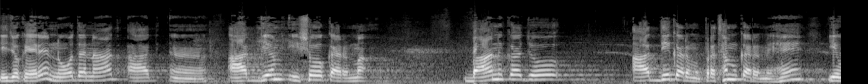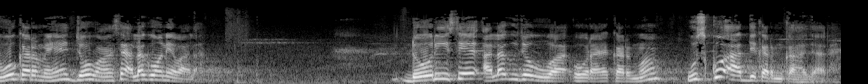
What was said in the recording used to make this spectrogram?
ये जो कह रहे हैं नोदनाद आद, आद्यम ईशो कर्म। बाण का जो आद्य कर्म प्रथम कर्म है ये वो कर्म है जो वहाँ से अलग होने वाला। डोरी से अलग जो हुआ हो रहा है कर्म उसको आद्य कर्म कहा जा रहा है।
